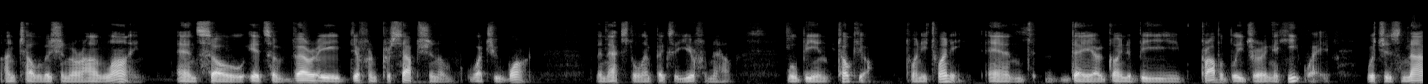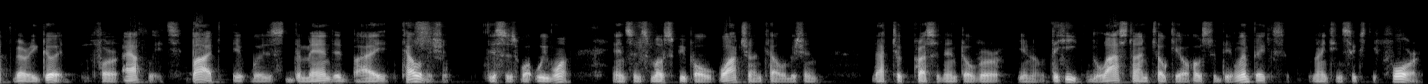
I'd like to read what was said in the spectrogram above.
on television or online, and so it's a very different perception of what you want. The next Olympics, a year from now, will be in Tokyo, 2020 and they are going to be probably during a heat wave, which is not very good for athletes. But it was demanded by television. This is what we want. And since most people watch on television, that took precedent over, you know, the heat. The last time Tokyo hosted the Olympics, 1964,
